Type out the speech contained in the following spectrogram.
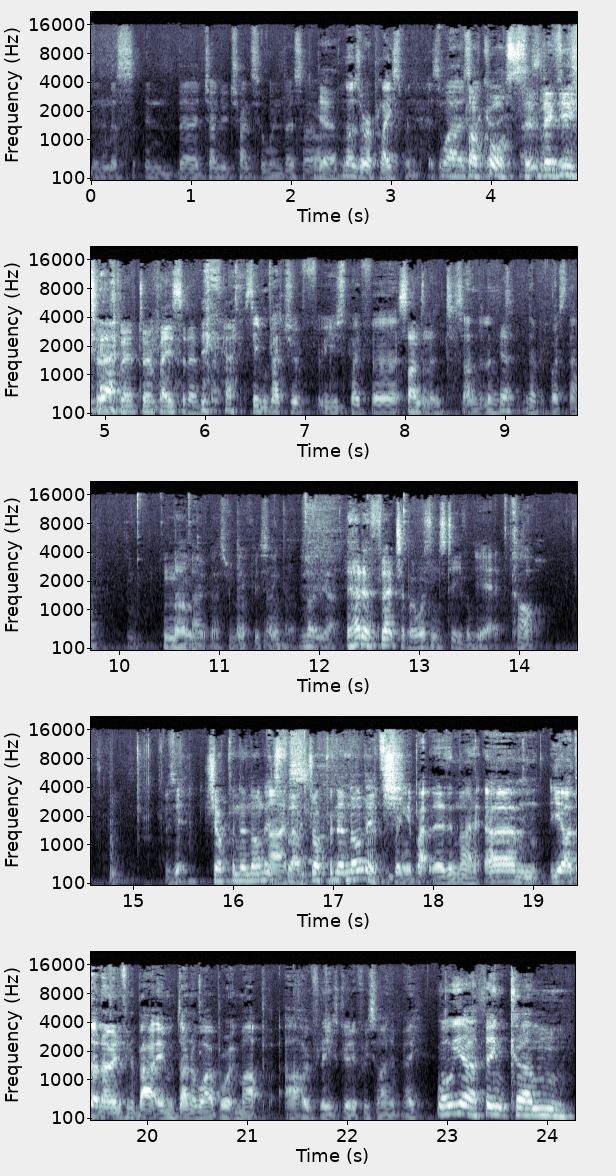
in the s- in the January transfer window? So Yeah. Not as a replacement. As a Well, backup. it's Of course, they've used to, to replace him. Steven Fletcher who used to play for Sunderland. Sunderland, Yeah. never West Ham. No, No, that's ridiculous. No, thing. no. not yet. They had a Fletcher, but it wasn't Stephen. Yeah, Carl. Is it? Dropping the knowledge, Nice. Flav. Dropping the knowledge. Bring it back there, didn't I? Um, yeah, I don't know anything about him. Don't know why I brought him up. Uh, hopefully, he's good if we sign him. Hey, Well, yeah, I think um,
